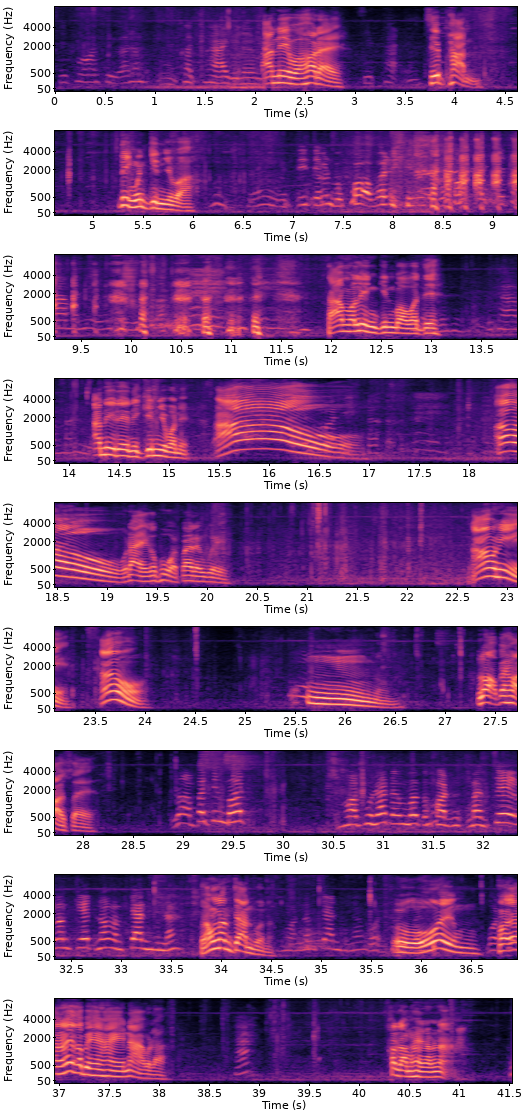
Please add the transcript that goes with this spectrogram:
ที่พ่อซื้ออันนั้นคัดคาอยู่ในอันนี้ว่าเท่าใดสิบพันสิบพันดิ่งมันกินอยู่วะนี่แต่มันบุพ่อบ่ดีมันบุพ่อไปตามมันนี่มันกินถามว่าลิงกินบ่วะติไปตามมันอันนี้เดนี่กินอยู่บ่นี่อ้าวอ้าวได้ก็พูดไปเลยเว้ยเอานี่ เอา อืมลอกไปหอดใส่รอไปจนเบิดหอดผู้นั้นกันเบิดก็หอดมันเจ้บางเกตน้องน้ำจันทร์พุ่นนะน้องลำจันทร์พุ่นน่ะหอดน้ำจันทร์พุ่นนะบ่นโอ้ยพออันนี้ก็ไปให้หน้าเวลาฮะ เขาทำให้น้ำหน้า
